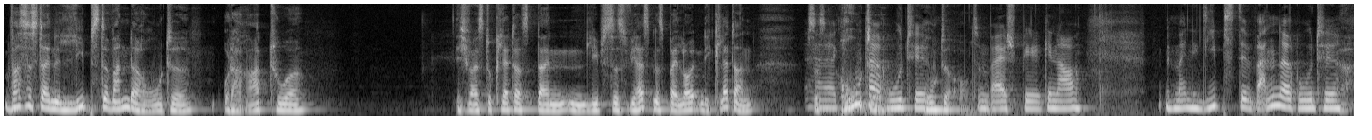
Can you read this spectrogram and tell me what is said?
Was ist deine liebste Wanderroute oder Radtour? Ich weiß, du kletterst dein liebstes, wie heißt denn das bei Leuten, die klettern? Ist das äh, Route? Route, Route auch. Zum Beispiel, genau. Meine liebste Wanderroute. Ja,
